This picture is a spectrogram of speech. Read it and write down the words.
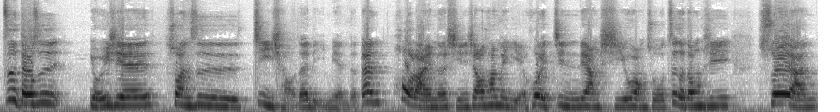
这都是。有一些算是技巧在里面的，但后来呢，行销他们也会尽量希望说，这个东西虽然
